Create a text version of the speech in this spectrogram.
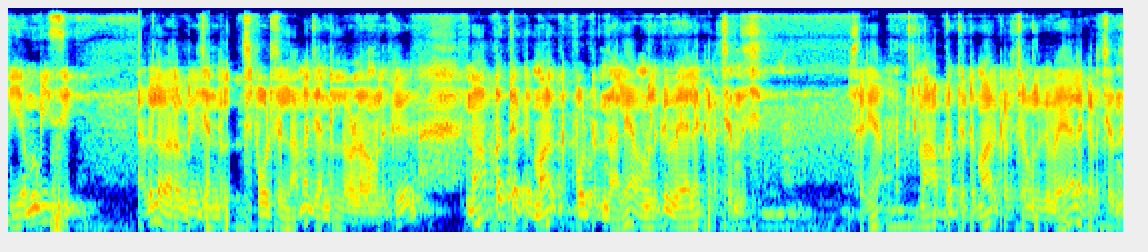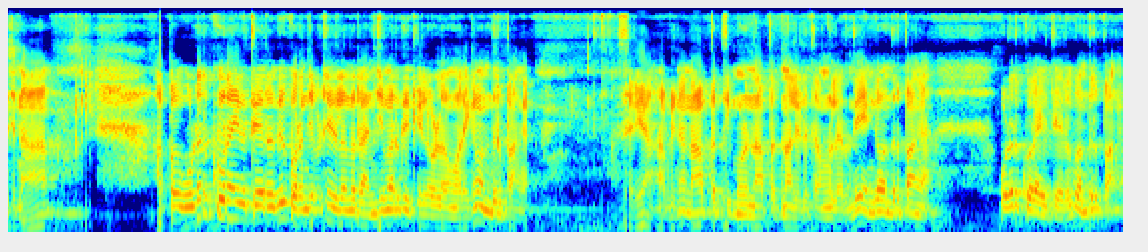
எம்பிசி அதில் வரக்கூடிய ஜென்ரல் ஸ்போர்ட்ஸ் இல்லாமல் ஜென்ரலில் உள்ளவங்களுக்கு நாற்பத்தெட்டு மார்க் போட்டிருந்தாலே அவங்களுக்கு வேலை கிடச்சிருந்துச்சு. சரியா? நாற்பத்தெட்டு மார்க் கிடச்சவங்களுக்கு வேலை கிடச்சிருந்துச்சுன்னா அப்போ உடற்கூராய்வு தேர்வுக்கு குறைஞ்சபட்சம் இதில் வந்து ஒரு அஞ்சு மார்க்கு கீழே உள்ளவங்க வரைக்கும் வந்திருப்பாங்க. சரியா? அப்படின்னா நாற்பத்தி மூணு நாற்பத்தி நாலு எடுத்தவங்கலேருந்து எங்கே வந்திருப்பாங்க? உடற்கூறாய்வு தேர்வுக்கு வந்திருப்பாங்க.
